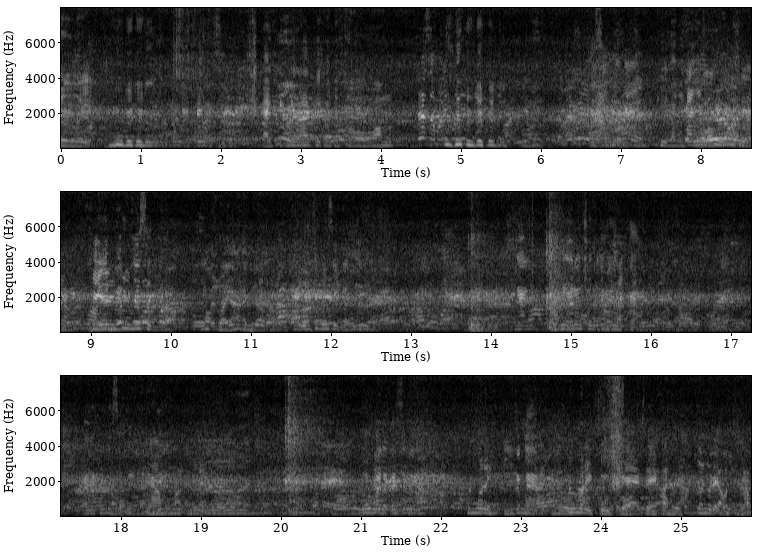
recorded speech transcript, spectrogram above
เลยไปคลิปไม่ได้พี่ก็จะซ้อม พี่ก็จะซ้อมใครยังคืนไม่เสร็จเลยใครยังคืนไม่เสร็จเลยงานเธอต้องชมกันในรายการใครยังคืนไม่เสร็จเลยหน้าบอกว่ารู้ว่ามันจะไปซื้อไงมันไม่ได้ตีตั้งนานมันไม่ได้ตีกรอบใช่ครับมันไม่ได้เอาถาม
